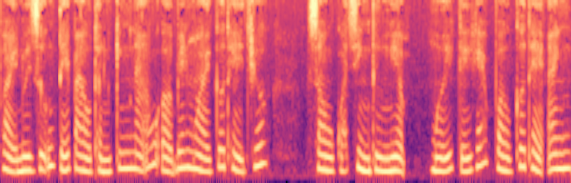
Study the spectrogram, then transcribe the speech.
phải nuôi dưỡng tế bào thần kinh não ở bên ngoài cơ thể trước. Sau quá trình thử nghiệm mới cấy ghép vào cơ thể anh.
